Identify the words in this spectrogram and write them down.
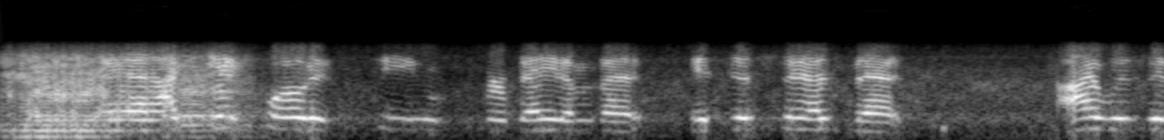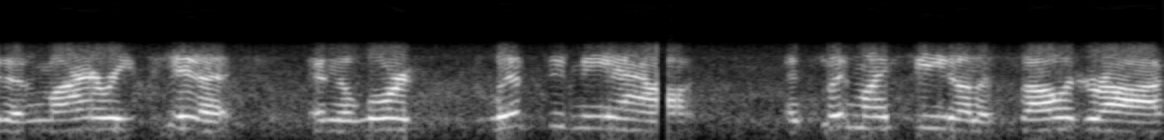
and I can't quote it to you verbatim, but it just says that I was in a miry pit, and the Lord lifted me out and put my feet on a solid rock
